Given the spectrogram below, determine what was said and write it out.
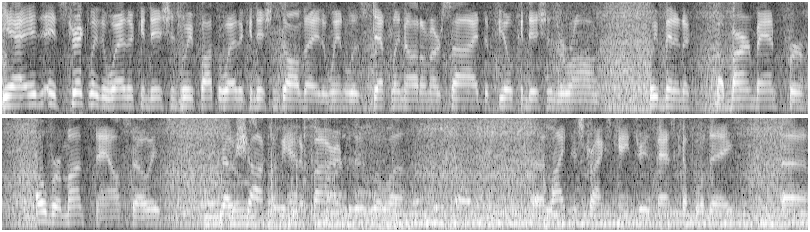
Yeah, it, it's strictly the weather conditions. We fought the weather conditions all day. The wind was definitely not on our side. The fuel conditions are wrong. We've been in a, a burn ban for over a month now, so it's, it's no shock that we had a fire after those little uh, uh, lightning strikes came through the past couple of days. Uh,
